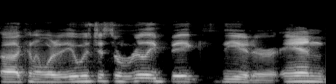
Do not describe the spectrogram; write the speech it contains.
uh, kind of what it. It was just a really big theater, and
